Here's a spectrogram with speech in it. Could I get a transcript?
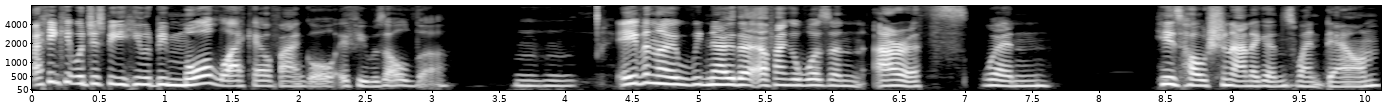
I think it would just be he would be more like Elfangor if he was older. Mm-hmm. Even though we know that Elfangor wasn't Aristh's when his whole shenanigans went down,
